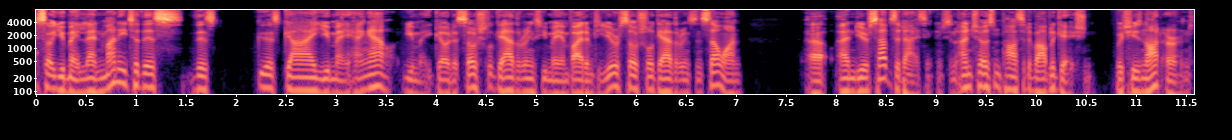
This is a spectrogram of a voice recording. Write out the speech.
so you may lend money to this, this, this guy. You may hang out. You may go to social gatherings. You may invite him to your social gatherings and so on. Uh, and you're subsidizing. It's an unchosen positive obligation, which he's not earned.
